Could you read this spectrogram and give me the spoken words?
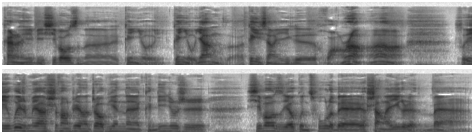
看上去比细胞子呢更有更有样子啊，更像一个皇上啊，所以为什么要释放这样的照片呢？肯定就是细胞子要滚粗了呗，要上来一个人呗。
